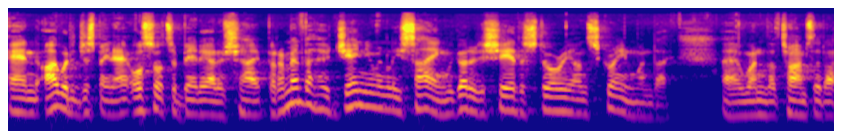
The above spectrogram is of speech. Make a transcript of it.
and I would have just been all sorts of bent out of shape. But I remember her genuinely saying, We got her to share the story on screen one day, uh, one of the times that I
